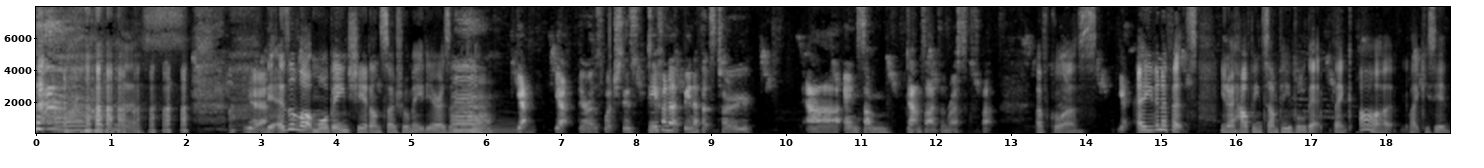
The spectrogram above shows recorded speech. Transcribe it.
Oh, yeah. There is a lot more being shared on social media, isn't there? Mm. Yeah, yeah, there is, which there's definite benefits to, uh, and some downsides and risks. But Of course. Yeah. Even if it's, you know, helping some people that think, oh, like you said,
